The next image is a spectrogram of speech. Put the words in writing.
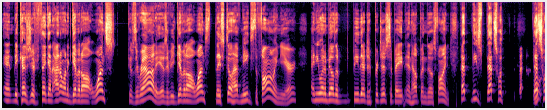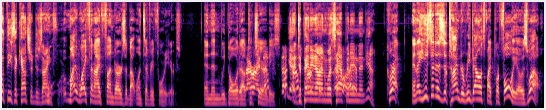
and because you're thinking, I don't want to give it all at once. Because the reality is, if you give it all at once, they still have needs the following year, and you want to be able to be there to participate and help in those following. That these that's what that's what these accounts are designed for. My wife and I fund ours about once every four years, and then we dole it out to right? charities. That- that Yeah, depending perfect. on what's No, happening, and yeah, Correct. And I use it as a time to rebalance my portfolio as well.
